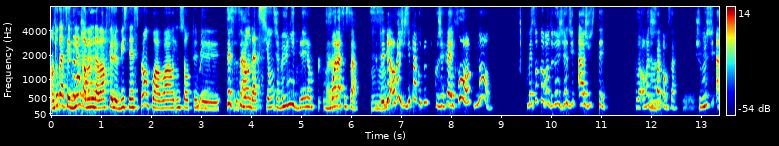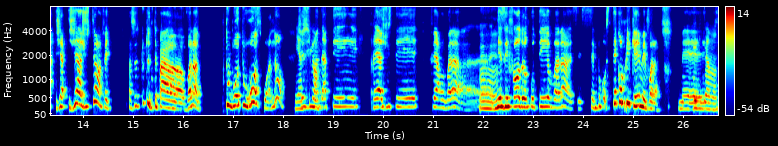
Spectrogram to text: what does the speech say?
En tout cas, c'est bien quand même d'avoir fait le business plan pour avoir une sorte de, plan d'action. J'avais une idée. Voilà, c'est ça. C'est mhm. bien. En fait, je ne dis pas que tout ce que j'ai fait est faux. Hein. Non. Mais sauf qu'à un moment donné, j'ai dû ajuster. On va dire ça comme ça. Je me suis, j'ai ajusté en fait. Parce que tout n'était pas, voilà, tout beau, tout rose, quoi. Non. J'ai dû m'adapter, réajuster, faire, voilà, mhm. des efforts d'un côté. Voilà. C'était compliqué, mais voilà. Mais, Évidemment.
